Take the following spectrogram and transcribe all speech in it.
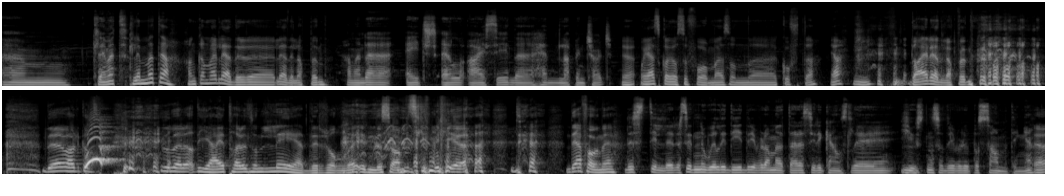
Um, Clemet. Clemet, ja. Han kan være leder, eh, lederlappen. Han er det HLIC, the headlap in charge. Ja. Og jeg skal jo også få meg sånn uh, kofte. Ja. Mm. Da er lederlappen. det har vært godt. At jeg tar en sånn lederrolle innen det samiske miljøet, det, det er phony. Du stiller, Siden Willy D driver da med dette her City Council i Houston, så driver du på Sametinget. Ja,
